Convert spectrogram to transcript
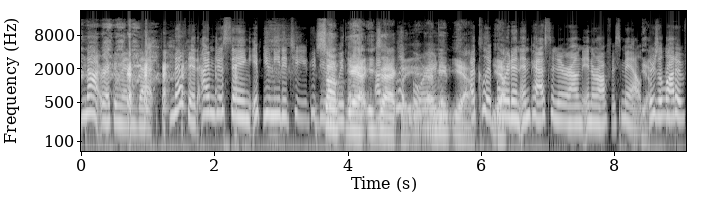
not recommend that method. I'm just saying if you needed to, you could do Some, it with yeah, a, exactly. a clipboard. I mean, yeah, a clipboard and, and passing it around inter-office mail. Yeah. There's a lot of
